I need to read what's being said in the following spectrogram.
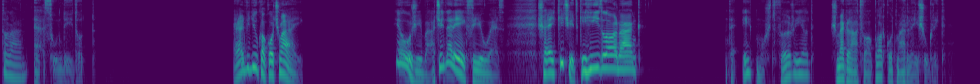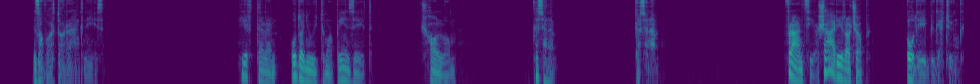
Talán elszundított. Elvigyük a kocsmáig? Józsi bácsi, de rég fiú ez. Se egy kicsit kihízlalnánk? De épp most fölriad, s meglátva a parkot már le is ugrik. Zavartan ránk néz. Hirtelen oda nyújtom a pénzét, s hallom. Köszönöm. Köszönöm. Francia sárira csap, odébügetünk.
